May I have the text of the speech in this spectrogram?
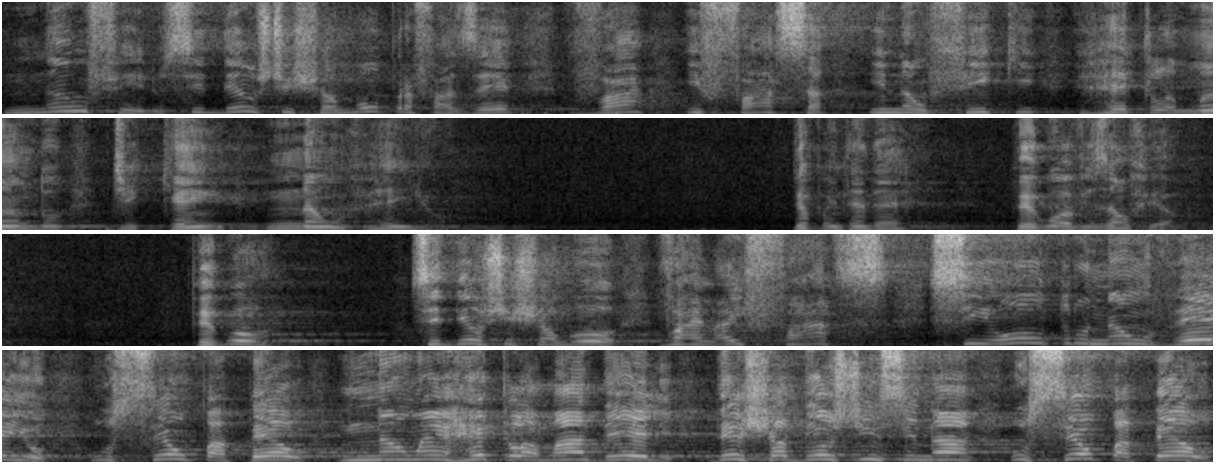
Não, filho, se Deus te chamou para fazer, vá e faça, e não fique reclamando de quem não veio. Deu para entender? Pegou a visão, fiel? Pegou? Se Deus te chamou, vai lá e faz. Se outro não veio, o seu papel não é reclamar dele, deixa Deus te ensinar. O seu papel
